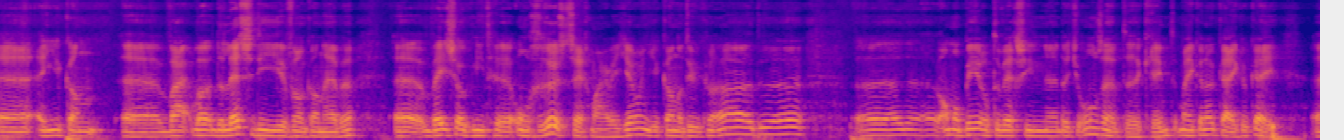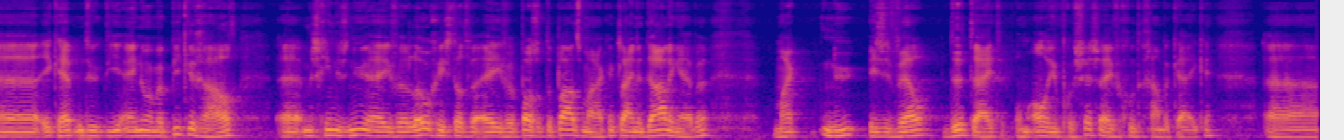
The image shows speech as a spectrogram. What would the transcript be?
Uh, en je kan, uh, waar, de lessen die je ervan kan hebben, uh, wees ook niet ongerust, zeg maar. Weet je? Want je kan natuurlijk ah, allemaal beren op de weg zien dat je omzet krimpt. Maar je kan ook kijken, oké, ik heb natuurlijk die enorme pieken gehaald. misschien is nu even logisch dat we even pas op de plaats maken, een kleine daling hebben. Maar nu is het wel de tijd om al je processen even goed te gaan bekijken. Eh,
